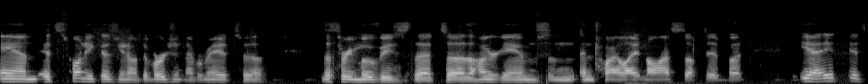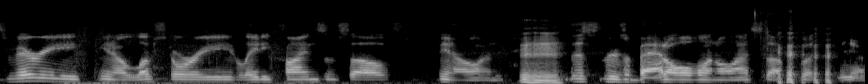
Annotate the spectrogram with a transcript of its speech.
and it's funny because you know Divergent never made it to the three movies that uh, the Hunger Games and, and Twilight and all that stuff did, but yeah, it, it's very you know love story. Lady finds himself, you know, and mm-hmm. this there's a battle and all that stuff. But yeah,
